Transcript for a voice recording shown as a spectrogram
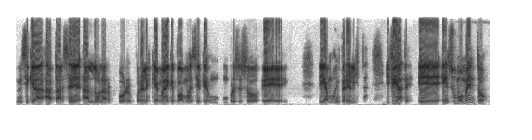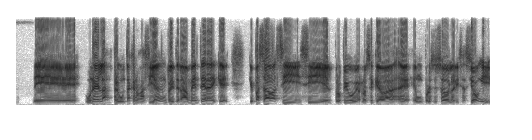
Ni siquiera adaptarse al dólar por, por el esquema de que podamos decir que es un, proceso, eh, digamos, imperialista. Y fíjate, en su momento, eh, una de las preguntas que nos hacían reiteradamente era de que qué pasaba si, si el propio gobierno se quedaba eh, en un proceso de dolarización y,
